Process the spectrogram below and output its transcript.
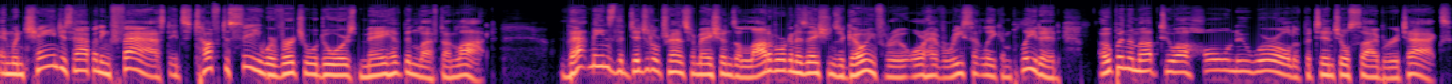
And when change is happening fast, it's tough to see where virtual doors may have been left unlocked. That means the digital transformations a lot of organizations are going through or have recently completed open them up to a whole new world of potential cyber attacks.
